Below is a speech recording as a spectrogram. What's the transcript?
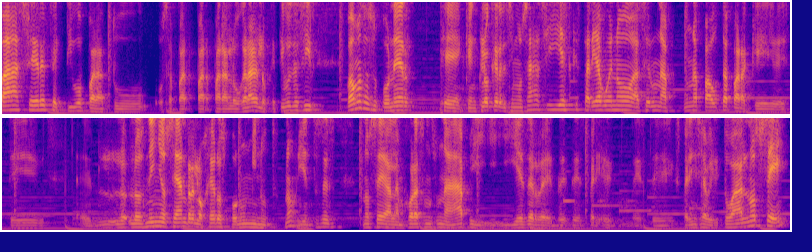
va a ser efectivo para tu, o sea, para, lograr el objetivo. Es decir, vamos a suponer que, en Clocker decimos, ah, sí, es que estaría bueno hacer una, una pauta para que este, eh, los niños sean relojeros por un minuto, ¿no? Y entonces, no sé, a lo mejor hacemos una app y, es de, este, experiencia virtual, no sé,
